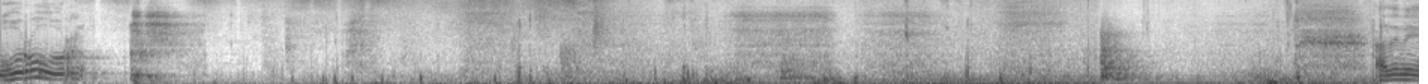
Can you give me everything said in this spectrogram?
ഹുറൂർ അതിന്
